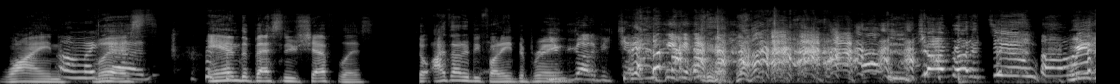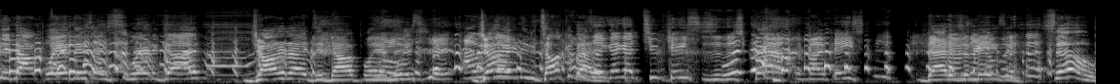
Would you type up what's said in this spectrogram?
wine Oh my list and the best new chef list. So I thought it'd be funny to bring. You gotta be kidding me. Jon brought it too. Oh we did not plan this. I swear to God, Jon and I did not plan Oh, this. shit. I Jon like- didn't even talk I about was it. like, I got two cases of this crap in my basement. That is I was like, amazing. gonna- so,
